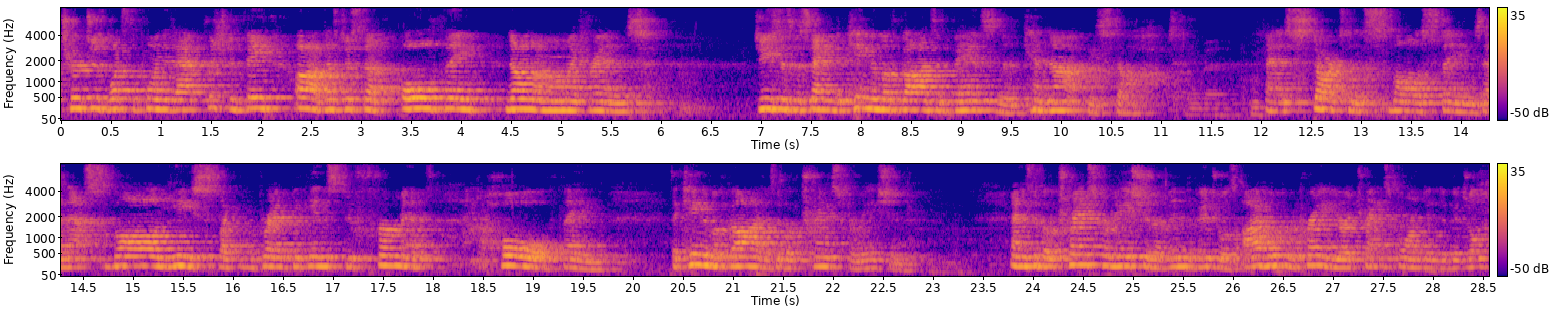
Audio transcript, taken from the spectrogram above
Churches, what's the point of that? Christian faith, ah, oh, that's just an old thing. No, no, no, my friends. Jesus is saying the kingdom of God's advancement cannot be stopped. And it starts in the smallest things. And that small yeast, like the bread, begins to ferment the whole thing. The kingdom of God is about transformation. And it's about transformation of individuals. I hope and pray you're a transformed individual.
